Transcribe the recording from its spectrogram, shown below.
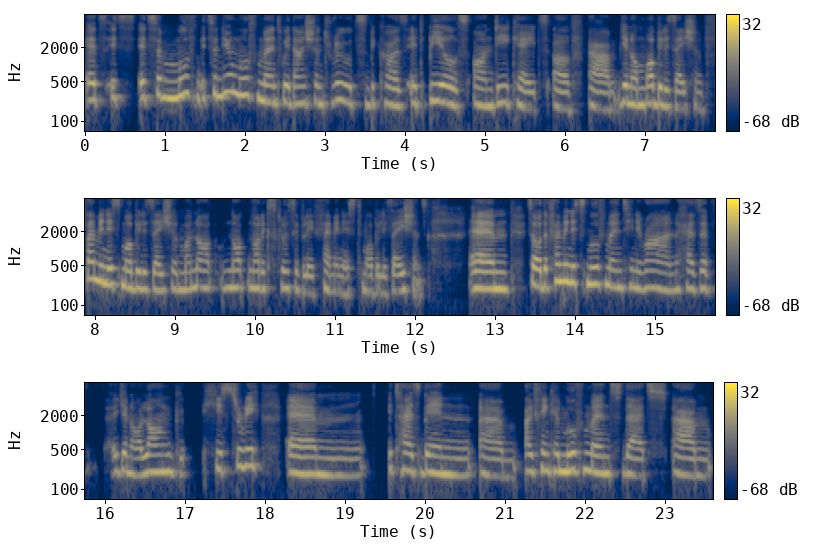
it's it's it's a move it's a new movement with ancient roots because it builds on decades of um, you know mobilization, feminist mobilization, but not not not exclusively feminist mobilizations. Um, so the feminist movement in Iran has a you know long history. Um, it has been, um, I think, a movement that um,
